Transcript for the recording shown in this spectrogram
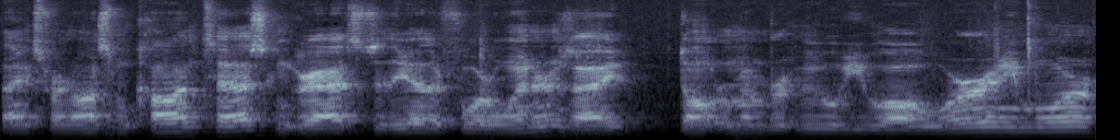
thanks for an awesome contest. Congrats to the other four winners. I don't remember who you all were anymore.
